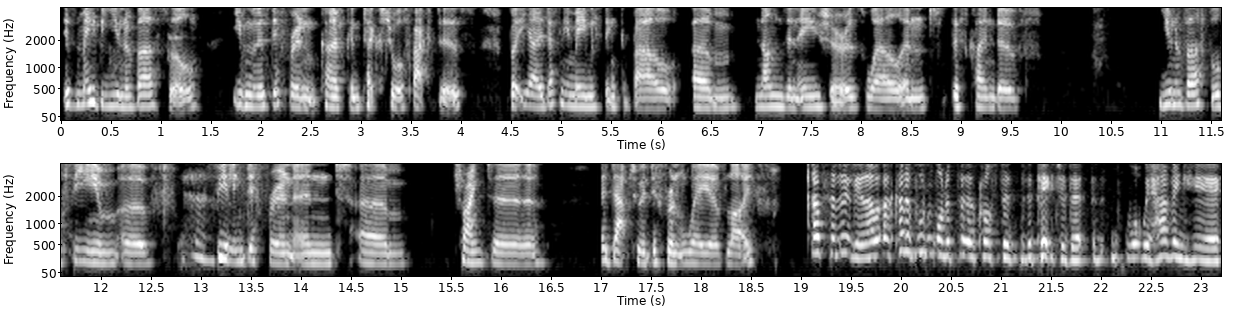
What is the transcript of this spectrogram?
is maybe universal even though there's different kind of contextual factors. But yeah, it definitely made me think about um, nuns in Asia as well, and this kind of universal theme of yeah. feeling different and um, trying to adapt to a different way of life. Absolutely, and I, I, kind of wouldn't want to put across the, the picture that what we're having here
